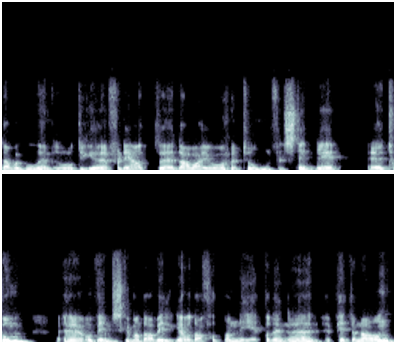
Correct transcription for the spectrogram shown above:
da var gode råd dyre, for da var jo tronen fullstendig tom. Og hvem skulle man da velge? Og da falt man ned på denne Peter Nahen,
